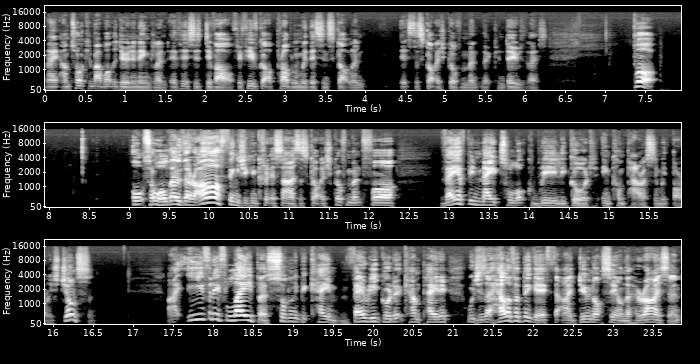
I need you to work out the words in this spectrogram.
Mate, I'm talking about what they're doing in England. If this is devolved, if you've got a problem with this in Scotland, it's the Scottish government that can do this. But also, although there are things you can criticise the Scottish government for, they have been made to look really good in comparison with Boris Johnson. Like, even if Labour suddenly became very good at campaigning, which is a hell of a big if that I do not see on the horizon,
